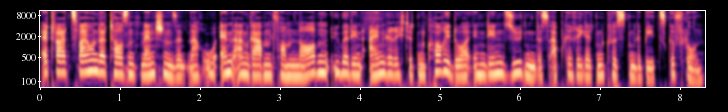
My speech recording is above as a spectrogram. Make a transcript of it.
Etwa 200.000 Menschen sind nach UN-Angaben vom Norden über den eingerichteten Korridor in den Süden des abgeriegelten Küstengebiets geflohen.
